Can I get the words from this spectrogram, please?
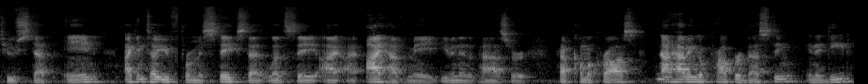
to step in. I can tell you from mistakes that let's say I, I, I have made even in the past or have come across not having a proper vesting in a deed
